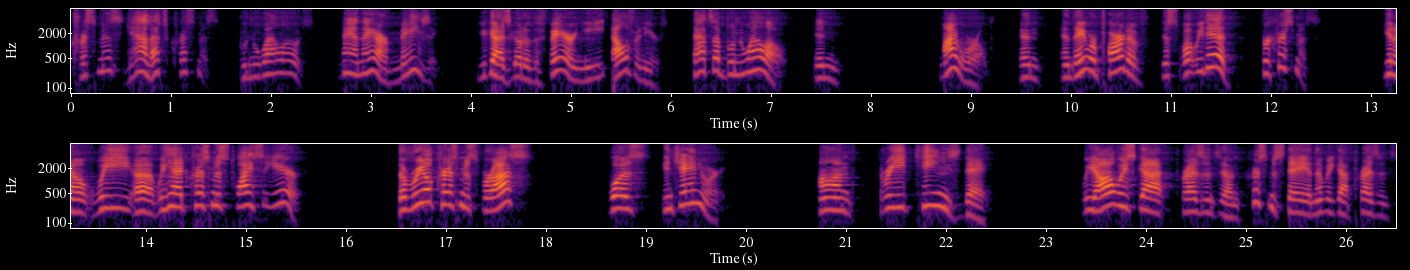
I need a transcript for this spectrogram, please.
Christmas? Yeah, that's Christmas. Buñuelos. Man, they are amazing. You guys go to the fair and you eat elephant ears. That's a buñuelo in my world. And, and they were part of just what we did for Christmas. You know, we, uh, we had Christmas twice a year. The real Christmas for us was in January on Three Kings Day. We always got presents on Christmas Day, and then we got presents.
